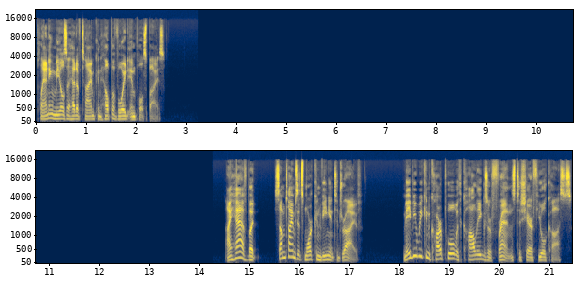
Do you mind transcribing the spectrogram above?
planning meals ahead of time can help avoid impulse buys. I have, but sometimes it's more convenient to drive. Maybe we can carpool with colleagues or friends to share fuel costs.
